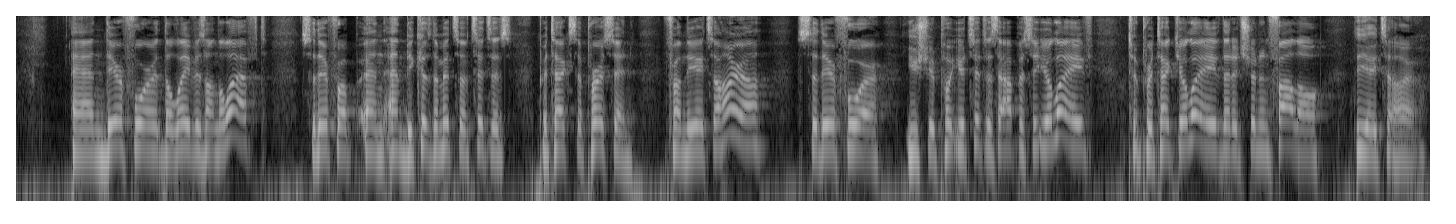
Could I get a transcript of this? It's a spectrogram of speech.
and therefore the lave is on the left. So therefore, and, and because the mitzvah of tzitzis protects a person from the yetzer hara, so therefore you should put your tzitzis opposite your lave to protect your lave that it shouldn't follow the yetzer hara.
